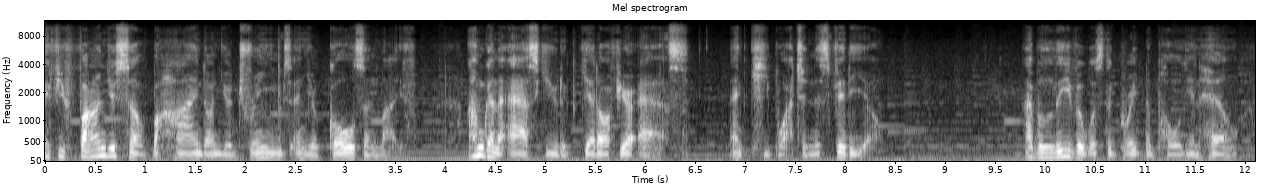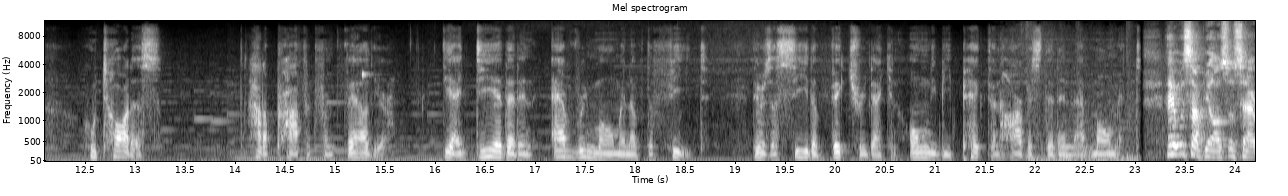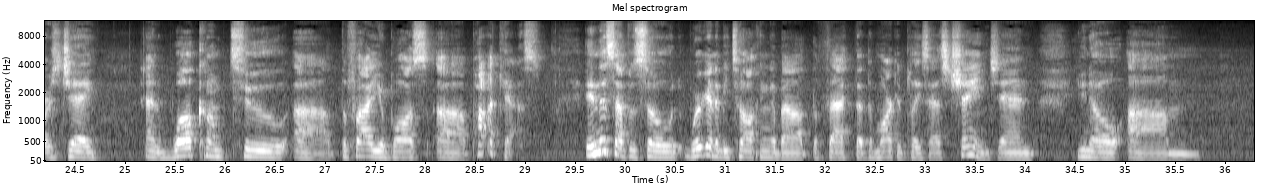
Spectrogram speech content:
If you find yourself behind on your dreams and your goals in life, I'm going to ask you to get off your ass and keep watching this video. I believe it was the great Napoleon Hill who taught us how to profit from failure. The idea that in every moment of defeat, there's a seed of victory that can only be picked and harvested in that moment. Hey, what's up, y'all? So Cyrus J, and welcome to uh, the Fire Your Boss uh, podcast. In this episode, we're going to be talking about the fact that the marketplace has changed, and you know, um,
